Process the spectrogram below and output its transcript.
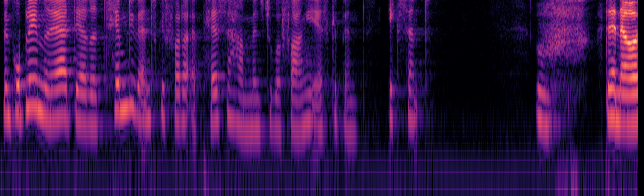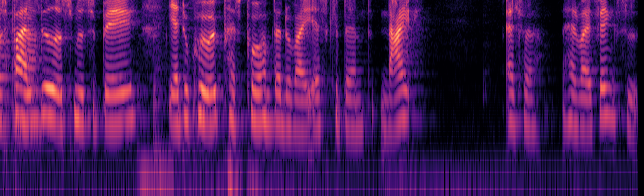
Men problemet er, at det har været temmelig vanskeligt for dig at passe ham, mens du var fanget i Askeban. Ikke sandt? Uff, den er også bare Ja. led og smid tilbage. Ja, du kunne jo ikke passe på ham, da du var i Azkaban. Nej. Altså, han var i fængsel.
